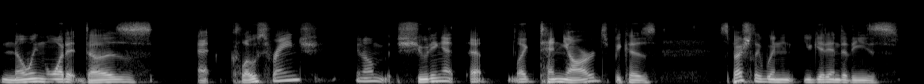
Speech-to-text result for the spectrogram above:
knowing what it does at close range, you know, shooting at, at like 10 yards, because especially when you get into these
